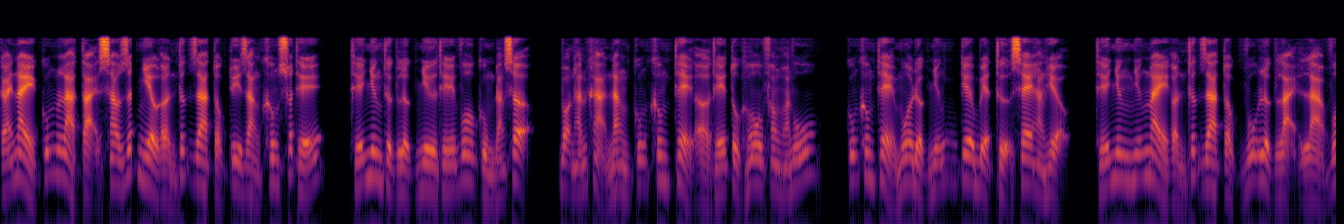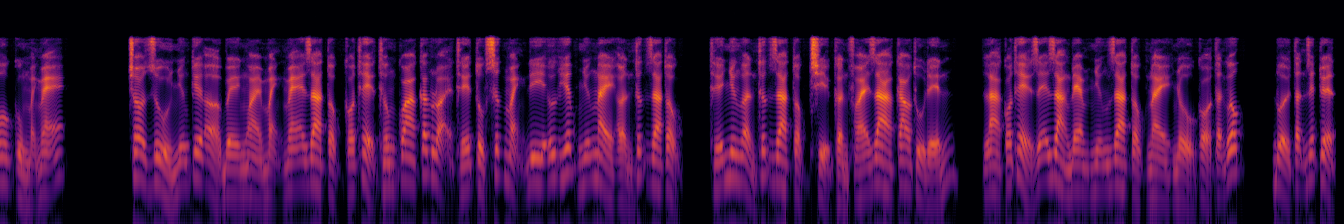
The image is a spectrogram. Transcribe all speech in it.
Cái này cũng là tại sao rất nhiều ẩn thức gia tộc tuy rằng không xuất thế, thế nhưng thực lực như thế vô cùng đáng sợ, bọn hắn khả năng cũng không thể ở thế tục hô phong hoán vũ, cũng không thể mua được những kia biệt thự xe hàng hiệu, thế nhưng những này ẩn thức gia tộc vũ lực lại là vô cùng mạnh mẽ. Cho dù những kia ở bề ngoài mạnh mẽ gia tộc có thể thông qua các loại thế tục sức mạnh đi ức hiếp những này ẩn thức gia tộc, thế nhưng ẩn thức gia tộc chỉ cần phái ra cao thủ đến, là có thể dễ dàng đem những gia tộc này nhổ cỏ tận gốc, đuổi tận giết tuyệt,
